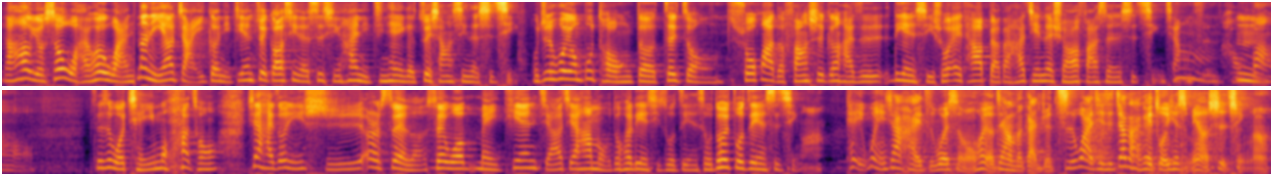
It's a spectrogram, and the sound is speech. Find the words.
然后有时候我还会玩，那你要讲一个你今天最高兴的事情，和你今天一个最伤心的事情。我就是会用不同的这种说话的方式跟孩子练习，说，哎，他要表达他今天在学校发生的事情，这样子，好棒哦！这是我潜移默化，从现在孩子都已经十二岁了，所以我每天只要接他们，我都会练习做这件事，我都会做这件事情啊。可以问一下孩子为什么会有这样的感觉之外，其实家长还可以做一些什么样的事情吗？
